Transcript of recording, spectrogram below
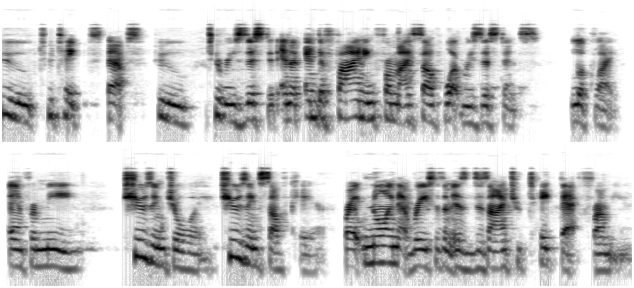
to to take steps to to resist it and and defining for myself what resistance looked like. And for me choosing joy choosing self-care right? Knowing that racism is designed to take that from you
